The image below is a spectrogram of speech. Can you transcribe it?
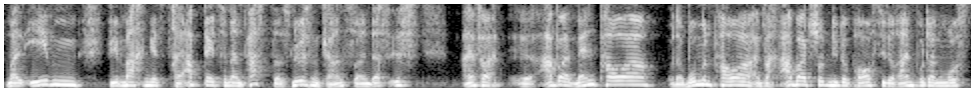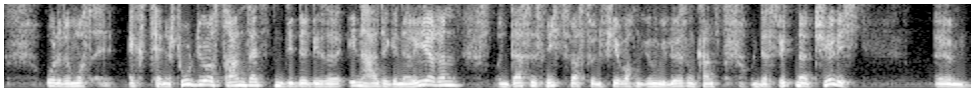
mal eben, wir machen jetzt drei Updates und dann passt das, lösen kannst, sondern das ist einfach äh, Arbeit, Manpower oder Womanpower, einfach Arbeitsstunden, die du brauchst, die du reinbuttern musst. Oder du musst äh, externe Studios dran setzen, die dir diese Inhalte generieren. Und das ist nichts, was du in vier Wochen irgendwie lösen kannst. Und das wird natürlich ähm,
